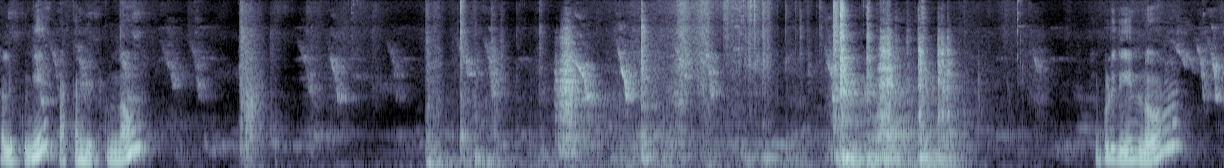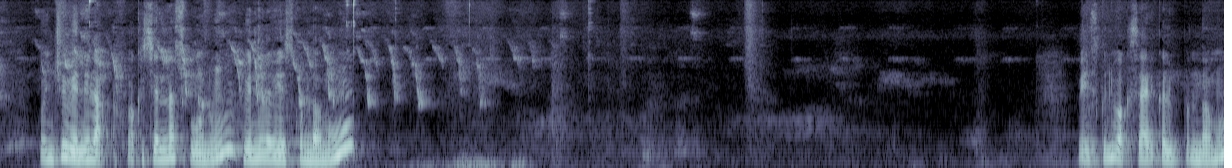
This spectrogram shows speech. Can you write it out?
కలుపుకుని పక్కన పెట్టుకుందాం. ఇప్పుడు దీనిలో కొంచెం వెన్నెల ఒక చిన్న స్పూను వెన్నెల వేసుకుందాము. వేసుకుని ఒకసారి కలుపుకుందాము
